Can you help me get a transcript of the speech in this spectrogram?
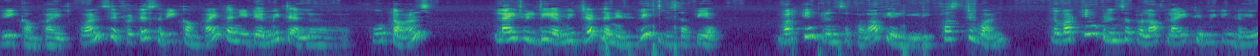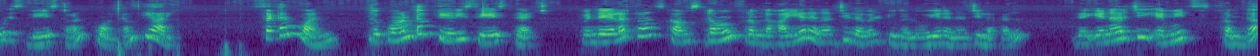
recombined. Once if it is recombined, then it emit uh, photons. Light will be emitted, then it will be disappear. Working principle of LED. First one, the working principle of light emitting diode is based on quantum theory. Second one, the quantum theory says that when the electrons comes down from the higher energy level to the lower energy level, the energy emits from the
